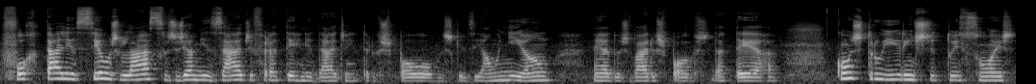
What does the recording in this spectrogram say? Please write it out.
fortalecer os laços de amizade e fraternidade entre os povos, quer dizer, a união né, dos vários povos da Terra, construir instituições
